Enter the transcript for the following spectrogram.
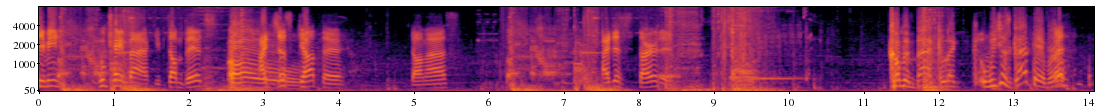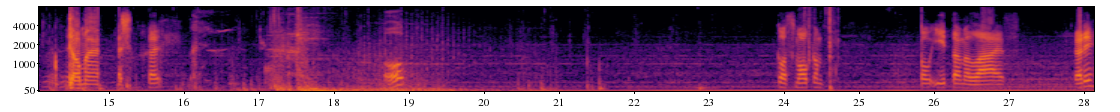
Do you mean? Who came back? You dumb bitch. Oh. I just got there. Dumbass. I just started. coming back. Like we just got there, bro. Dumbass. but- Oh, Go smoke them. Go eat them alive. Ready?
